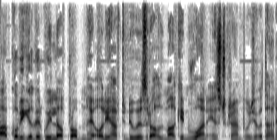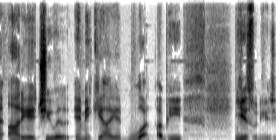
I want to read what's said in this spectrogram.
आपको भी अगर कोई लव प्रॉब्लम है all you have to do is Rahul Markin one Instagram पे मुझे बताना है R H U L M A K I N वन अभी ये सुनिए जी।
